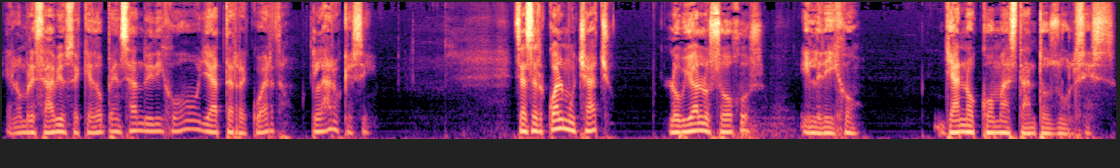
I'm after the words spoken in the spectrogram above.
El hombre sabio se quedó pensando y dijo, oh, ya te recuerdo, claro que sí. Se acercó al muchacho, lo vio a los ojos y le dijo, ya no comas tantos dulces.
